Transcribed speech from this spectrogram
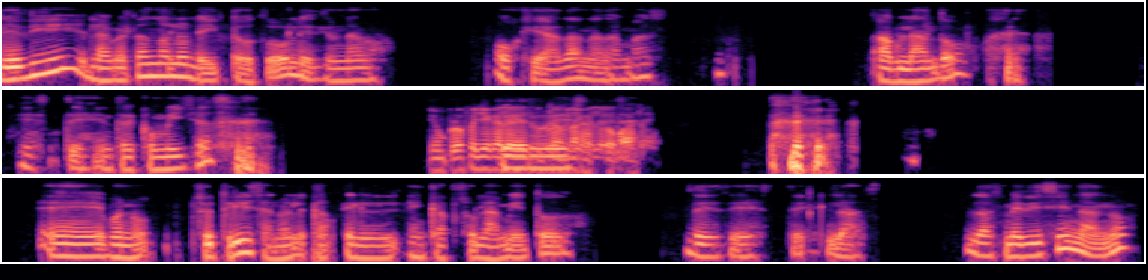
Le di, la verdad no lo leí todo, le di una ojeada nada más, hablando, este, entre comillas. Si un profe llega a leer Pero eso, te van a es-. Eh, bueno, se utiliza, ¿no? El, el encapsulamiento desde este, las, las medicinas, ¿no?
